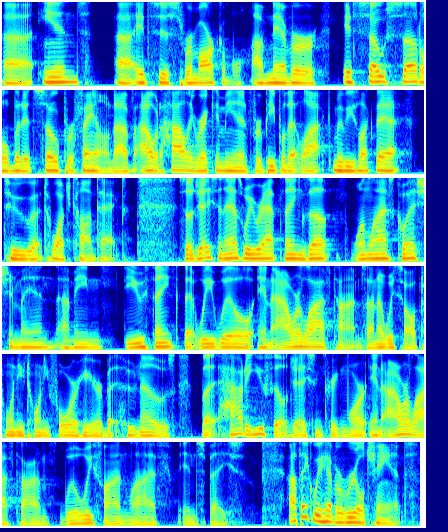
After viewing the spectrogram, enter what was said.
uh, ends. Uh, it's just remarkable. I've never. It's so subtle, but it's so profound. I've, I would highly recommend for people that like movies like that to uh, to watch Contact. So, Jason, as we wrap things up, one last question, man. I mean, do you think that we will, in our lifetimes, I know we saw 2024 here, but who knows? But how do you feel, Jason Creekmore, in our lifetime, will we find life in space? I think we have a real chance.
